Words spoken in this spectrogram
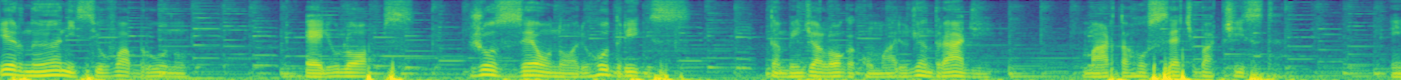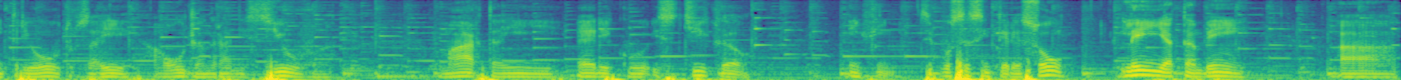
Hernani Silva Bruno, Hélio Lopes, José Honório Rodrigues, também dialoga com Mário de Andrade, Marta Rossetti Batista, entre outros aí, Raul de Andrade Silva, Marta e Érico Stickel. Enfim, se você se interessou, leia também a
